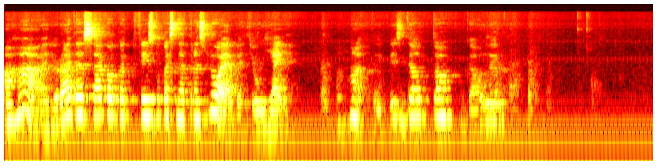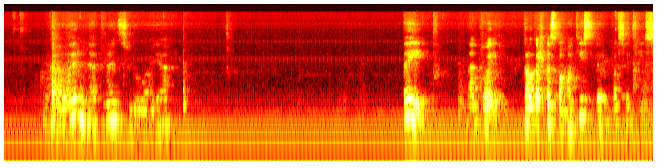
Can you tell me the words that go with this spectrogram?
Aha, Juratė sako, kad Facebookas netransliuoja, bet jau jai. Aha, tai vis dėlto gal ir, gal ir netransliuoja. Taip, na tuoj gal kažkas pamatys ir pasakys.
